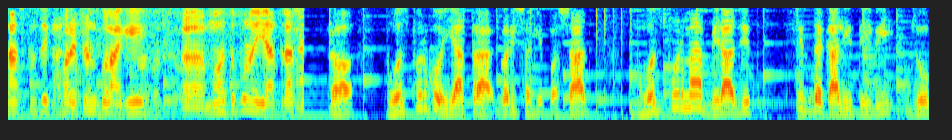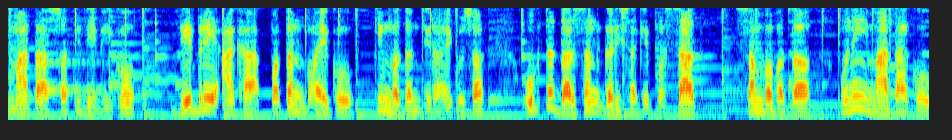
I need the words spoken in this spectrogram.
सांस्कृतिक पर्यटनको लागि महत्त्वपूर्ण यात्रा छ। र भोजपुरको यात्रा गरिसके पश्चात भोजपुरमा विराजित सिद्धकाली देवी जो माता सती देवीको देब्रे आँखा पतन भएको किम्बदन्ती रहेको छ उक्त दर्शन गरिसके पश्चात सम्भवतः उनै माताको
